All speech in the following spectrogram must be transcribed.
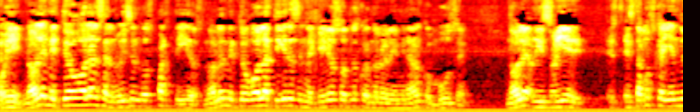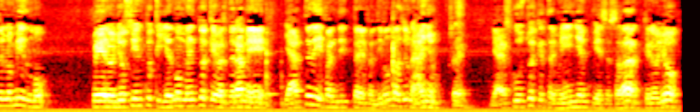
Oye, no le metió gol al San Luis en dos partidos. No le metió gol a Tigres en aquellos otros cuando lo eliminaron con Buse. No le dice, oye, estamos cayendo en lo mismo. Pero yo siento que ya es momento de que Valterame, ya te, te defendimos más de un año. Ya es justo que también ya empieces a dar, creo yo.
